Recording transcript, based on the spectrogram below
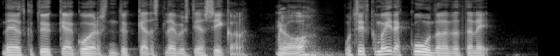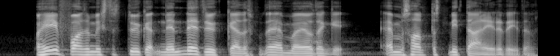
ne, jotka tykkää koirasta, ne tykkää tästä levystä ihan sikana. joo. Mutta sitten kun mä itse kuuntelen tätä, niin mä hiffaan sen, miksi tästä tykkää. Ne, ne tykkää tästä, mutta en mä jotenkin, en mä saanut tästä mitään irti itselle.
